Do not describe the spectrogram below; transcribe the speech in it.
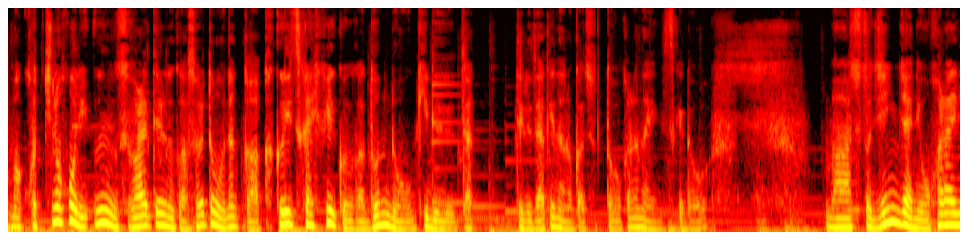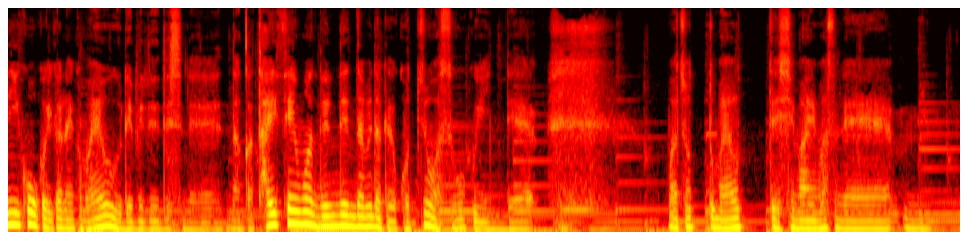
まあこっちの方に運吸われてるのか、それともなんか確率が低いことがどんどん起きるだってるだけなのかちょっとわからないんですけど、まあちょっと神社にお祓いに行こうか行かないか迷うレベルですね。なんか対戦は全然ダメだけど、こっちの方がすごくいいんで、まあちょっと迷ってしまいますね。うん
